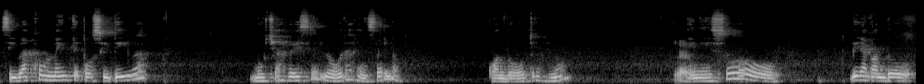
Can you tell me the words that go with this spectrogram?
Si vas con mente positiva, muchas veces logras vencerlo, cuando otros no. En eso, mira, cuando,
